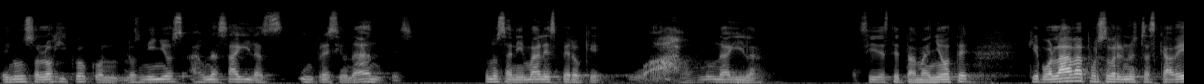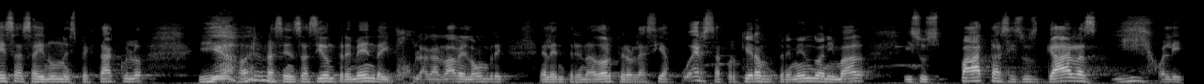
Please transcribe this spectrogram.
en un zoológico con los niños a unas águilas impresionantes, unos animales, pero que, wow, un águila así de este tamañote que volaba por sobre nuestras cabezas ahí en un espectáculo y era una sensación tremenda y la agarraba el hombre, el entrenador, pero le hacía fuerza porque era un tremendo animal y sus patas y sus garras, híjole,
